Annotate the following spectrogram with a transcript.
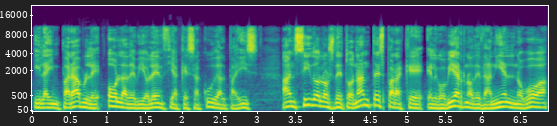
y la imparable ola de violencia que sacude al país han sido los detonantes para que el gobierno de Daniel Novoa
